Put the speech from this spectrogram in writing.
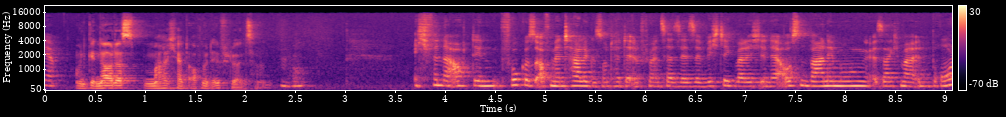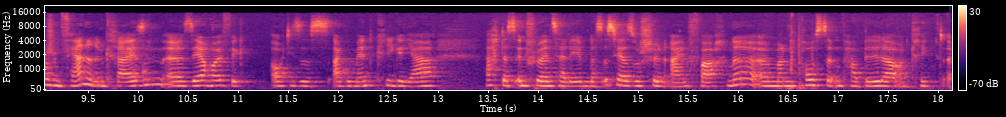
Ja. Und genau das mache ich halt auch mit Influencern. Mhm. Ich finde auch den Fokus auf mentale Gesundheit der Influencer sehr, sehr wichtig, weil ich in der Außenwahrnehmung, sag ich mal, in branchenferneren Kreisen äh, sehr häufig auch dieses Argument kriege, ja, ach, das Influencer-Leben, das ist ja so schön einfach. Ne? Äh, man postet ein paar Bilder und kriegt äh,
